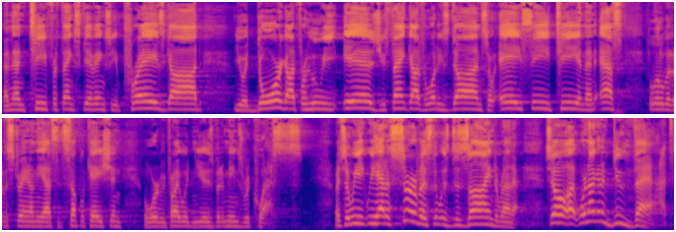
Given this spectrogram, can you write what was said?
and then T for thanksgiving. So you praise God, you adore God for who He is, you thank God for what He's done. So A, C, T, and then S, a little bit of a strain on the S. It's supplication, a word we probably wouldn't use, but it means requests. Right, so we, we had a service that was designed around that. So uh, we're not going to do that.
